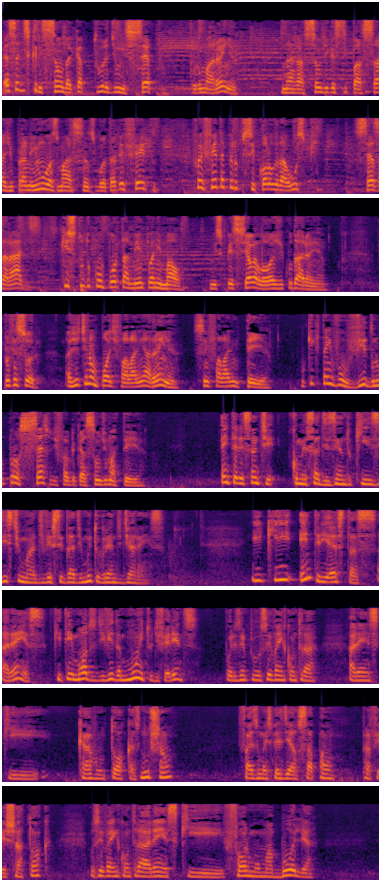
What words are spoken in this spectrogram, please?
Essa descrição da captura de um inseto por uma aranha, narração, diga-se de passagem, para nenhum Osmar Santos botar defeito, foi feita pelo psicólogo da USP, César Hades, que estuda o comportamento animal, em especial, é lógico, da aranha. Professor, a gente não pode falar em aranha sem falar em teia. O que está envolvido no processo de fabricação de uma teia? É interessante começar dizendo que existe uma diversidade muito grande de aranhas. E que entre estas aranhas, que têm modos de vida muito diferentes, por exemplo, você vai encontrar aranhas que cavam tocas no chão, faz uma espécie de alçapão para fechar a toca. Você vai encontrar aranhas que formam uma bolha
